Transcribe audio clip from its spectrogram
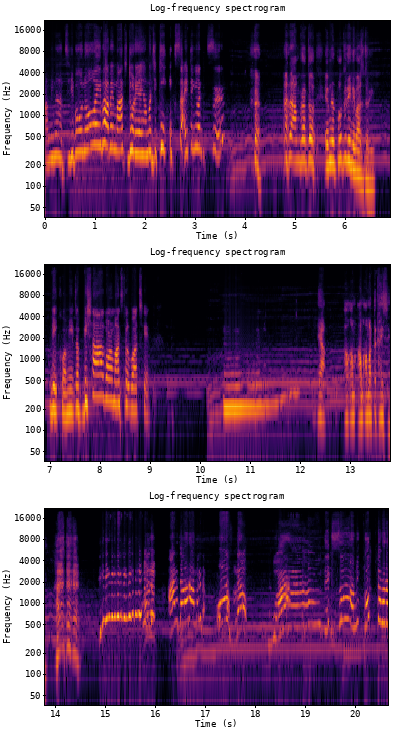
আমি না জীবনও এইভাবে মাছ ধরে আমার যে কি এক্সাইটিং লাগছে। আর আমরা তো এমনি প্রতিদিনই মাছ ধরি। দেখো আমি একটা বিশাল বড় মাছ ধরবো আজকে। আমারটা খাইছে। হ্যাঁ হ্যাঁ হ্যাঁ। আরে দাও আমাকে দাও। ও দাও। ওয়াও দেখছ? আমি কত বড়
